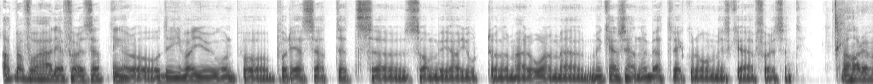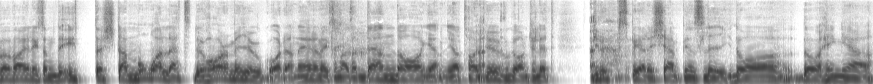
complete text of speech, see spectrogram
att man får härliga förutsättningar att driva Djurgården på, på det sättet som vi har gjort under de här åren med, med kanske ännu bättre ekonomiska förutsättningar. Men har du, vad är liksom det yttersta målet du har med Djurgården? Är det liksom alltså den dagen jag tar Djurgården till ett gruppspel i Champions League, då, då hänger jag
